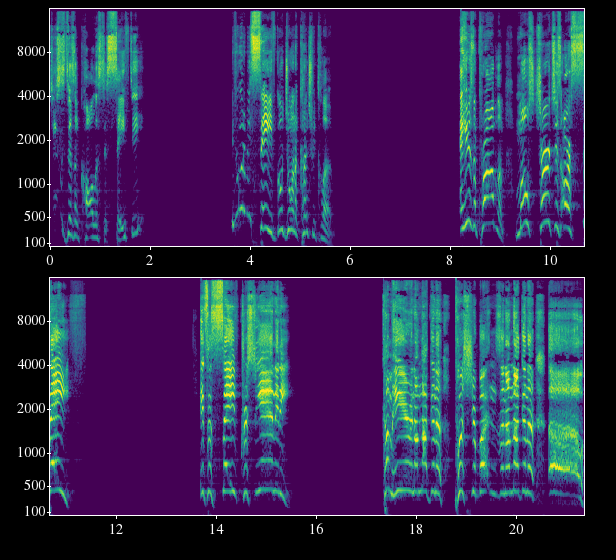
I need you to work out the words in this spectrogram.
Jesus doesn't call us to safety. If you want to be safe, go join a country club. And here's the problem most churches are safe. It's a safe Christianity. Come here and I'm not gonna push your buttons and I'm not gonna uh,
